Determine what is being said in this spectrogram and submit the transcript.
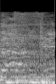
nada.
